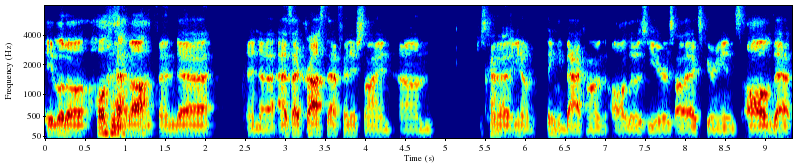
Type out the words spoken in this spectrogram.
able to hold that off. And uh, and uh, as I crossed that finish line, um, just kind of you know thinking back on all those years, all that experience, all that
